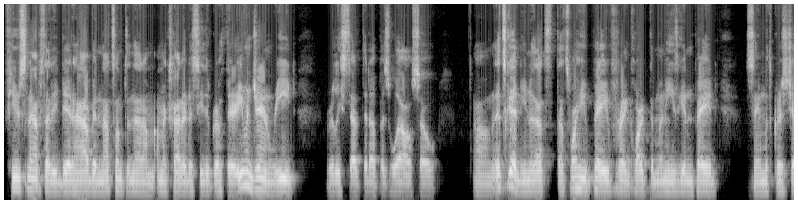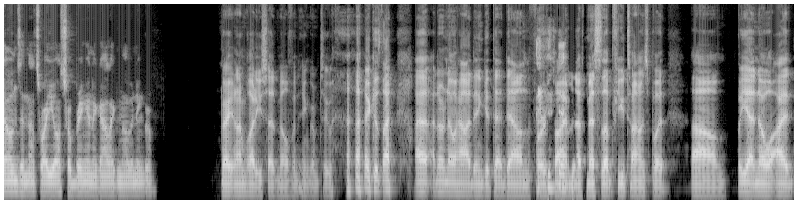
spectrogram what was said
few snaps that he did have, and that's something that I'm I'm excited to see the growth there. Even Jarran Reed really stepped it up as well. So um, it's good. You know, that's that's why you pay Frank Clark the money he's getting paid. Same with Chris Jones, and that's why you also bring in a guy like Melvin Ingram. Right, and I'm glad you said Melvin Ingram too, because I, I, I don't know how I didn't get that down the first time, and I've messed it up a few times. But um, but yeah, no, I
